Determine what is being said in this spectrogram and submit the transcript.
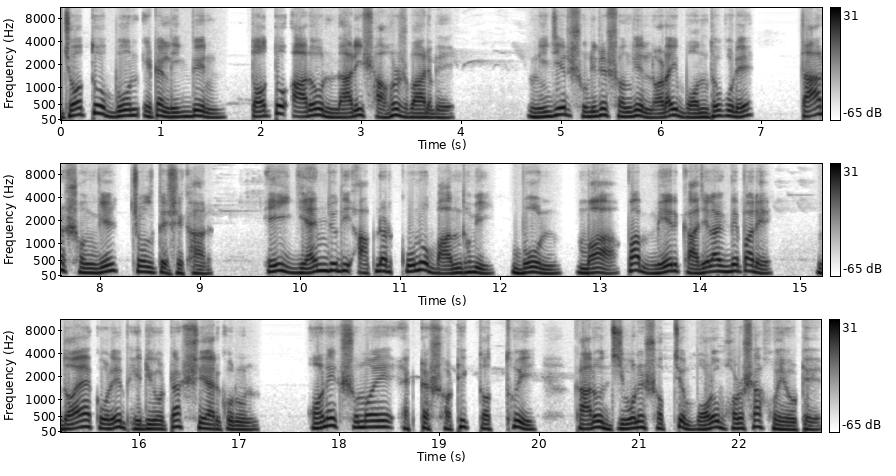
যত বোন এটা লিখবেন, তত আরও নারী সাহস বাড়বে। নিজের শরীরের সঙ্গে লড়াই বন্ধ করে তার সঙ্গে চলতে শেখার। এই জ্ঞান যদি আপনার কোনো বান্ধবী, বোন, মা বা মেয়ের কাজে লাগতে পারে, দয়া করে ভিডিওটা শেয়ার করুন। অনেক সময়ে একটা সঠিক তথ্যই কারও জীবনের সবচেয়ে বড় ভরসা হয়ে ওঠে।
